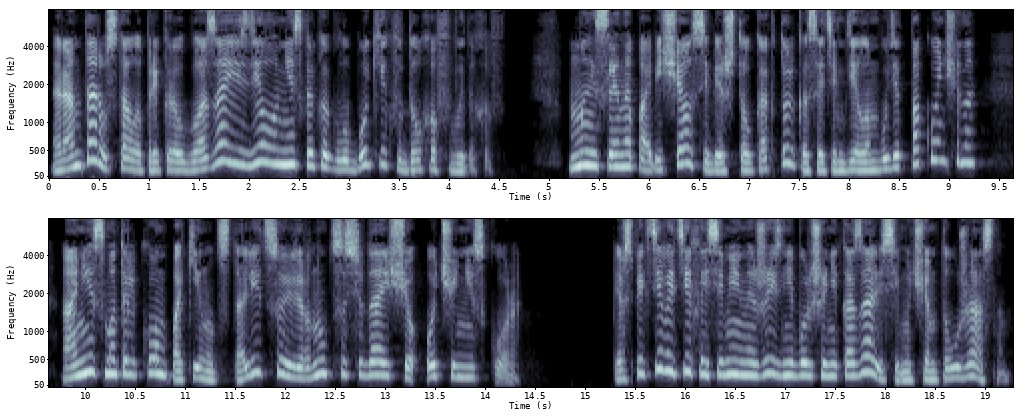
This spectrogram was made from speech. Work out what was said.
Рантар устало прикрыл глаза и сделал несколько глубоких вдохов-выдохов мысленно пообещал себе, что как только с этим делом будет покончено, они с мотыльком покинут столицу и вернутся сюда еще очень нескоро. Перспективы тихой семейной жизни больше не казались ему чем-то ужасным.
